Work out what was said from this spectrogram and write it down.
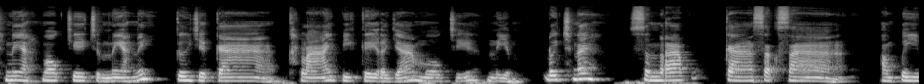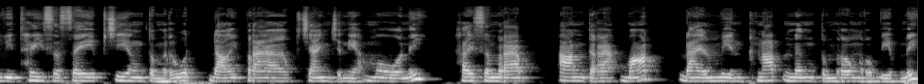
ឈ្នះមកជាជំនះនេះ គឺជាការคลายពីកិរិយាមកជានាមដូច្នេះសម្រាប់ការសិក្សាអំពីវិធីសរសេរព្យាង្គតម្រួតដោយប្រើផ្ចាញ់ចនៈមនេះហើយសម្រាប់អន្តរបទដែលមានផ្នត់និងតម្រង់របៀបនេះ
